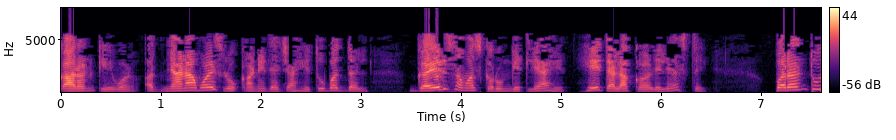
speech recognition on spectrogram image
कारण केवळ अज्ञानामुळेच लोकांनी त्याच्या हेतूबद्दल गैरसमज करून घेतले आहेत हे त्याला कळलेले असते. परंतु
